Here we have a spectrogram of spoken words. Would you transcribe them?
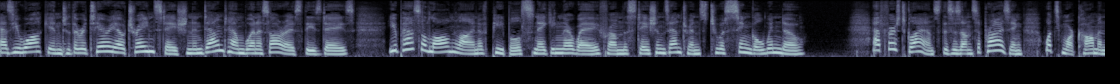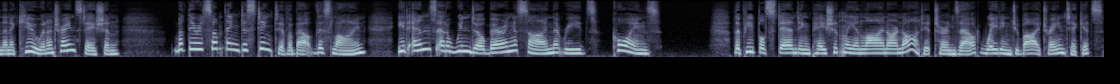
As you walk into the Retiro train station in downtown Buenos Aires these days, you pass a long line of people snaking their way from the station's entrance to a single window. At first glance, this is unsurprising. What's more common than a queue in a train station? But there is something distinctive about this line. It ends at a window bearing a sign that reads, Coins. The people standing patiently in line are not, it turns out, waiting to buy train tickets.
